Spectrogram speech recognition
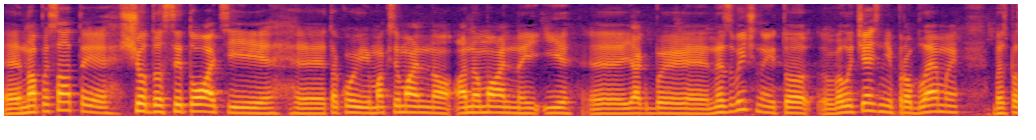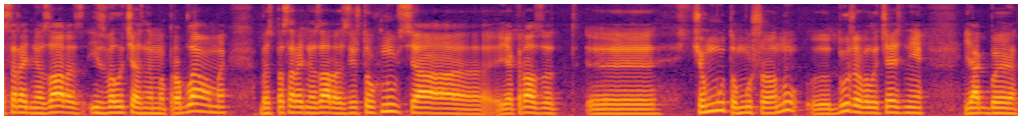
написати щодо ситуації е, такої максимально аномальної і е, якби незвичної, то величезні проблеми безпосередньо зараз із величезними проблемами безпосередньо зараз зіштовхнувся е, якраз от, е, чому? Тому що ну, е, дуже величезні якби,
